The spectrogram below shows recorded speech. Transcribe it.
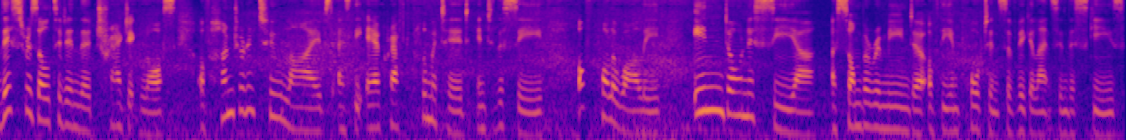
This resulted in the tragic loss of 102 lives as the aircraft plummeted into the sea off Polewali, Indonesia, a somber reminder of the importance of vigilance in the skis.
